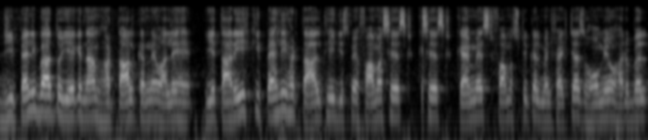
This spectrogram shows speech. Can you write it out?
जी, पहली बात तो ये कि नाम हड़ताल करने वाले हैं। ये तारीख की पहली हड़ताल थी जिसमें फार्मासिस्ट केसिस्ट chemist, pharmaceutical manufacturers, homeo, herbal,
